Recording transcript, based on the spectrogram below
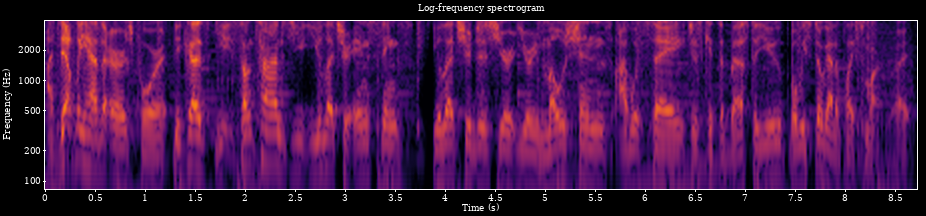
I definitely had the urge for it because you, sometimes you, you let your instincts, you let your just your, your emotions, I would say, just get the best of you, but we still got to play smart, right?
